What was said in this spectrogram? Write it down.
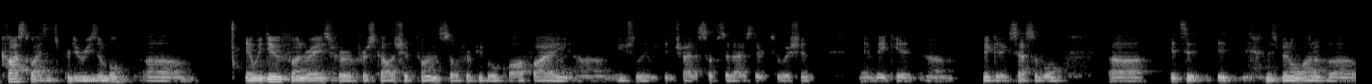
cost wise, it's pretty reasonable. Um, and we do fundraise for, for scholarship funds. So for people who qualify, um, usually we can try to subsidize their tuition and make it um, make it accessible. Uh, it's a, it, there's been a lot of uh,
